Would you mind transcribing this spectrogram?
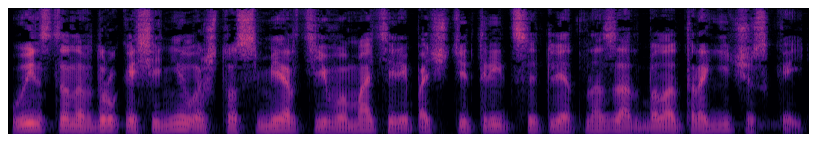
Уинстона вдруг осенило, что смерть его матери почти 30 лет назад была трагической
